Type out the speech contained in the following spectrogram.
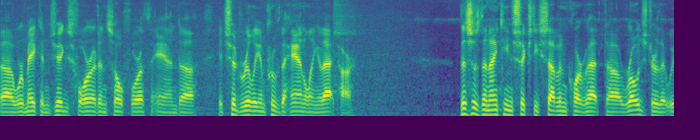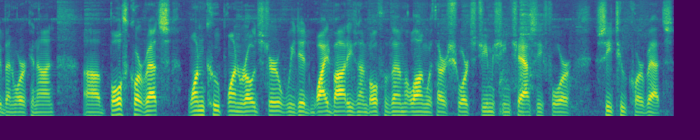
Uh, we're making jigs for it and so forth, and uh, it should really improve the handling of that car. This is the 1967 Corvette uh, Roadster that we've been working on. Uh, both Corvettes, one coupe, one Roadster. We did wide bodies on both of them along with our Schwartz G-Machine chassis for C2 Corvettes.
